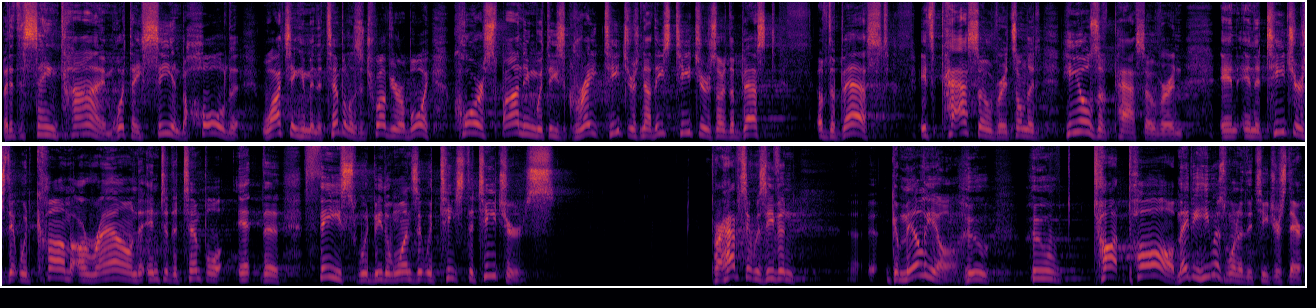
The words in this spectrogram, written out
But at the same time, what they see and behold, watching him in the temple as a 12 year old boy, corresponding with these great teachers. Now, these teachers are the best of the best. It's Passover, it's on the heels of Passover. And, and, and the teachers that would come around into the temple at the feast would be the ones that would teach the teachers. Perhaps it was even uh, Gamaliel who, who taught Paul. Maybe he was one of the teachers there.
